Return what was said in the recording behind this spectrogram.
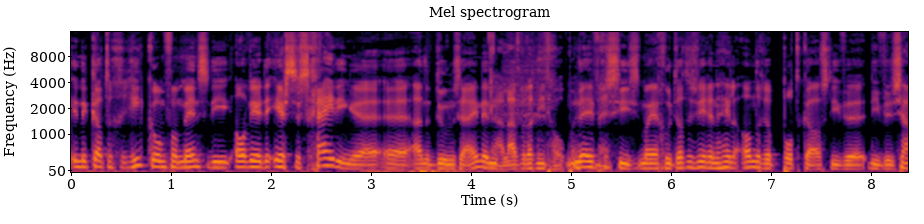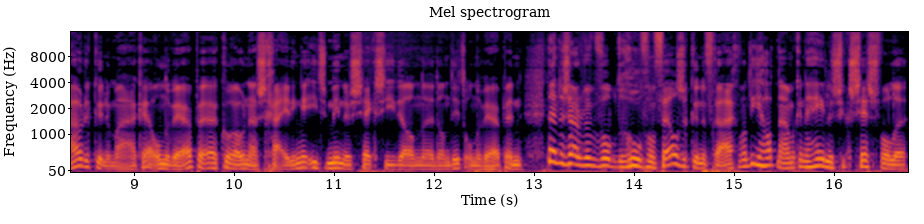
in de categorie kom van mensen die alweer de eerste scheidingen aan het doen zijn. En nou, laten we dat niet hopen. Nee, precies. Maar ja, goed, dat is weer een hele andere podcast die we, die we zouden kunnen maken. Onderwerpen, coronascheidingen. Iets minder sexy dan, dan dit onderwerp. En nou, dan zouden we bijvoorbeeld Roel van Velzen kunnen vragen. Want die had namelijk een hele succesvolle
